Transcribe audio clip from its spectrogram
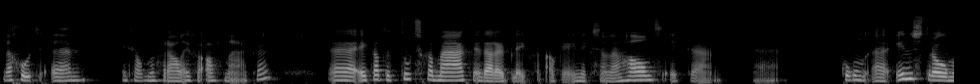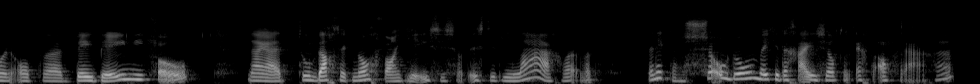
Maar goed, ehm, ik zal mijn verhaal even afmaken. Eh, ik had de toets gemaakt en daaruit bleek van oké, niks aan de hand. Ik eh, eh, kon instromen op BB-niveau. Nou ja, toen dacht ik nog van, jezus, wat is dit laag? Wat, wat ben ik dan zo dom? Weet je, dan ga je jezelf dan echt afvragen.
